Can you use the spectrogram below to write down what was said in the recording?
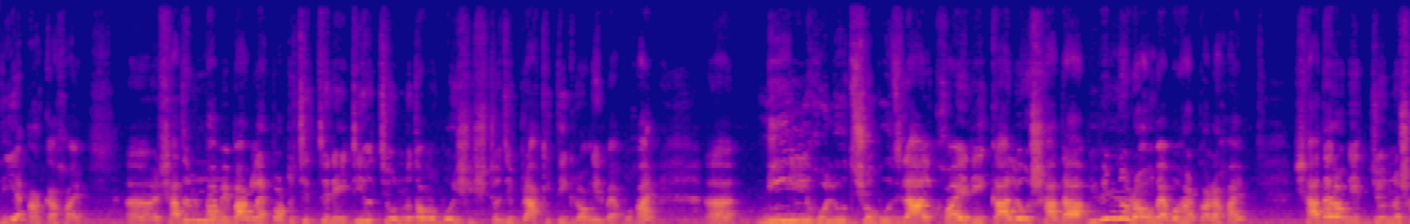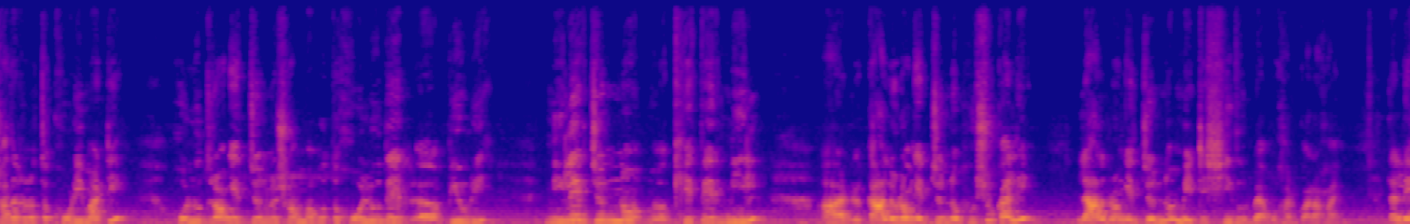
দিয়ে আঁকা হয়। সাধারণভাবে বাংলার পটচিত্রের এটি হচ্ছে অন্যতম বৈশিষ্ট্য যে প্রাকৃতিক রঙের ব্যবহার। নীল, হলুদ, সবুজ, লাল, খয়েরি, কালো, সাদা বিভিন্ন রং ব্যবহার করা হয়। সাদা রঙের জন্য সাধারণত খড়ি মাটি, হলুদ রঙের জন্য সম্ভবত হলুদের পিউরি, নীলের জন্য ক্ষেতের নীল, আর কালো রঙের জন্য ভূষকালি, লাল রঙের জন্য মেটে সিঁদুর ব্যবহার করা হয়। তাহলে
